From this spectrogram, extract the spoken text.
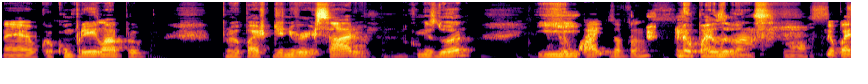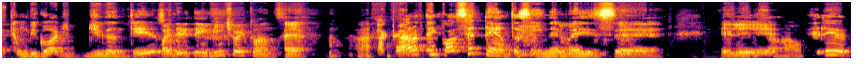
Né? Eu, eu comprei lá pro, pro meu pai de aniversário, no começo do ano. E... Meu pai usa Vans? Meu pai usa Vans. Nossa. Meu pai tem um bigode gigantesco. O pai dele tem 28 anos. É. A cara tem quase 70, assim, né? Mas é, ele, ele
